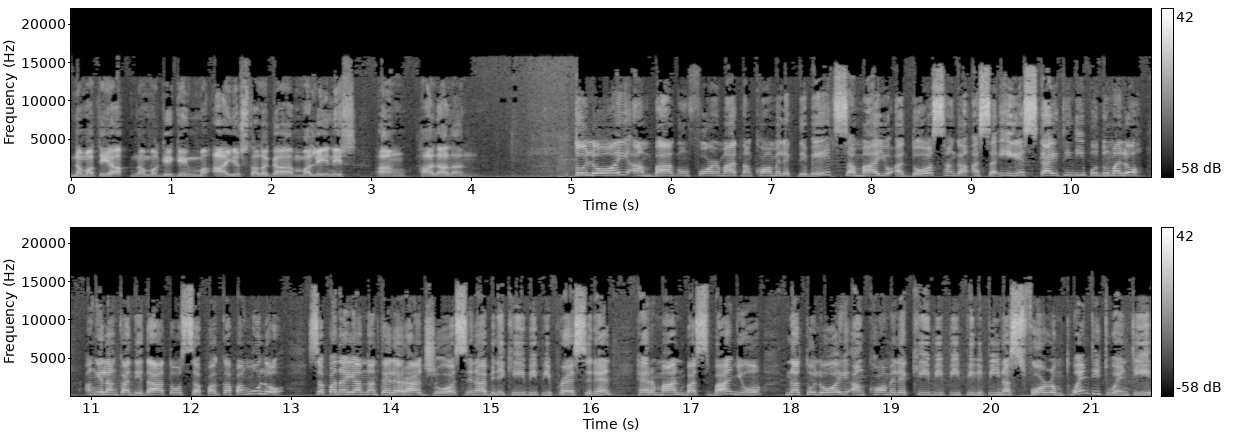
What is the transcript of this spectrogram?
na matiyak na magiging maayos talaga, malinis ang halalan. Tuloy ang bagong format ng COMELEC debate sa Mayo a 2 hanggang a 6 kahit hindi po dumalo ang ilang kandidato sa pagkapangulo. Sa panayam ng teleradyo, sinabi ni KBP President Herman Basbanyo na tuloy ang COMELEC KBP Pilipinas Forum 2020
